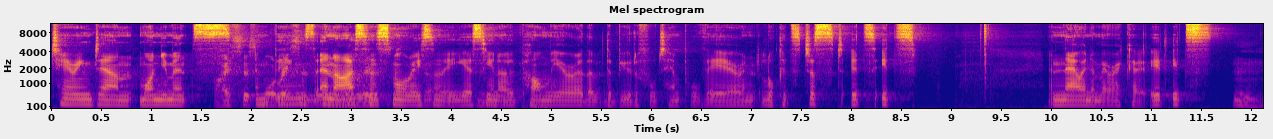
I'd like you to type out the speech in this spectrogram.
tearing down monuments ISIS and things, and ISIS more recently. Yep. Yes, mm-hmm. you know Palmyra, the the beautiful temple there, and look, it's just it's it's, and now in America, it it's mm.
